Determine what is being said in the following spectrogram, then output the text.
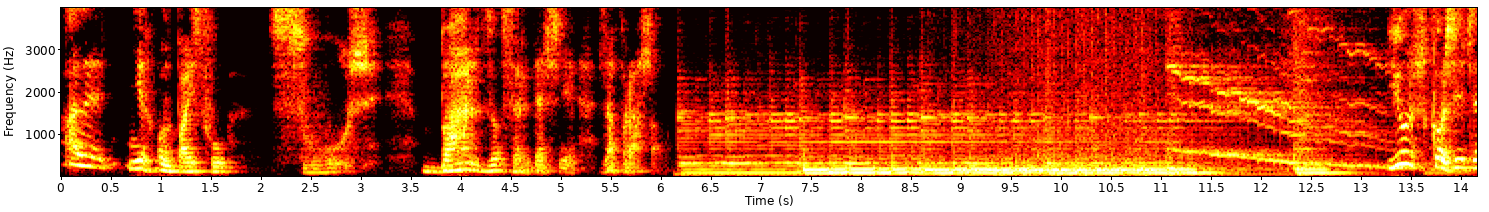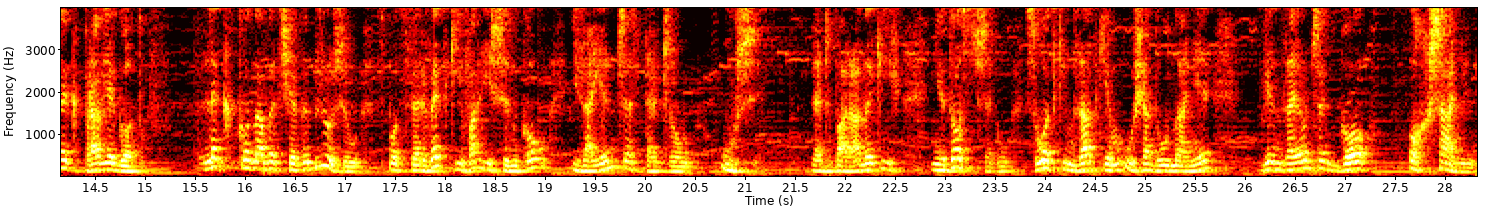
ale niech on Państwu służy. Bardzo serdecznie zapraszam. Już koszyczek prawie gotów. Lekko nawet się wybrzuszył, spod serwetki wali szynką i zajęcze sterczą uszy. Lecz baranek ich nie dostrzegł, słodkim zatkiem usiadł na nie, więc zajączek go ochrzanił.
